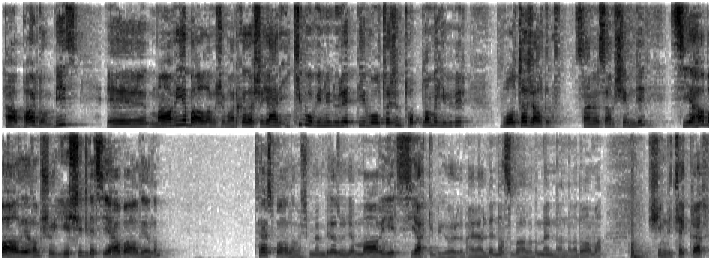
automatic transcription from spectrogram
Ha pardon biz e, maviye bağlamışım arkadaşlar. Yani iki bobinin ürettiği voltajın toplamı gibi bir voltaj aldık sanırsam şimdi. Siyaha bağlayalım. Şu yeşille siyaha bağlayalım. Ters bağlamışım ben biraz önce. Maviyi siyah gibi gördüm herhalde. Nasıl bağladım ben de anlamadım ama şimdi tekrar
